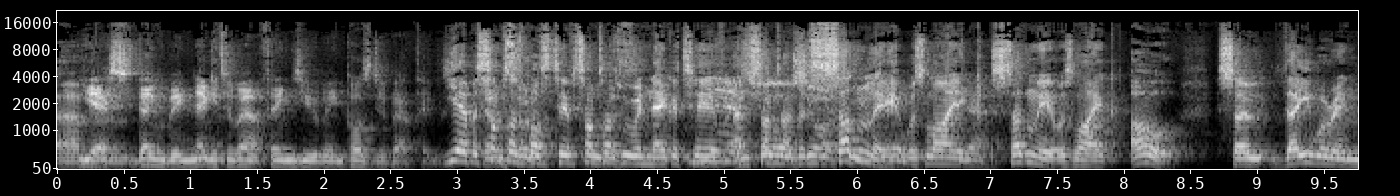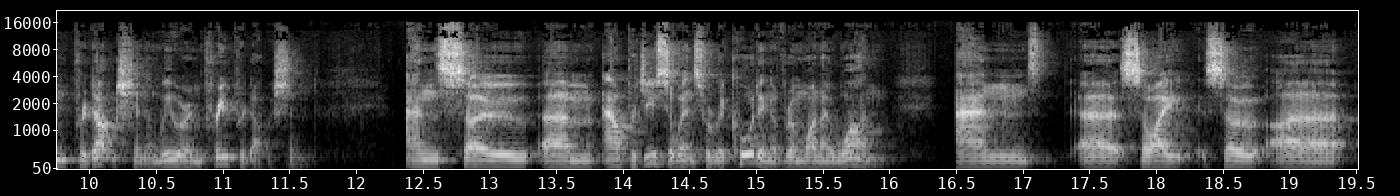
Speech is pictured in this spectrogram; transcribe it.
um, Yes, they were being negative about things. You were being positive about things. Yeah, but was sometimes sort of positive, sometimes almost- we were negative, Yeah, and sure, sometimes. sure, but I see what suddenly it was like, Yeah. suddenly it was like, oh, so they were in production and we were in pre-production, and so um, our producer went to a recording of Room 101, and uh, so I, so uh,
